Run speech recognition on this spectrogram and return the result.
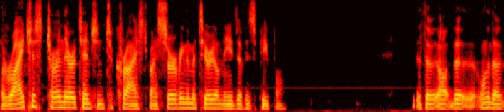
The righteous turn their attention to Christ by serving the material needs of his people. The, the, one of the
